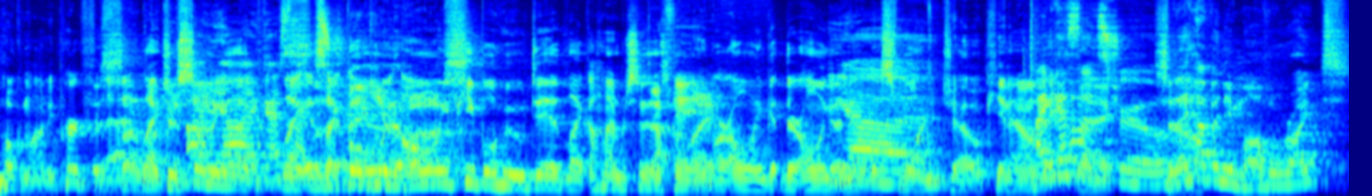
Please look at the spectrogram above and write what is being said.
Pokemon would be perfect for that. so like there's so it. many Oh, yeah, like like it's like only, only people who did like 100 percent of this Definitely. game are only they're only gonna know this one joke. You know. I guess Like, that's true. Do they have any Marvel rights?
